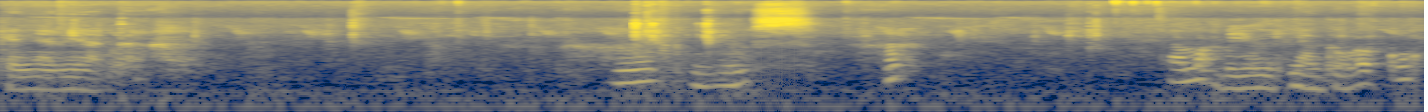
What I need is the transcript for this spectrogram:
Ganyan yata. Tapos, ha? Tama ba yung ginagawa ko?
